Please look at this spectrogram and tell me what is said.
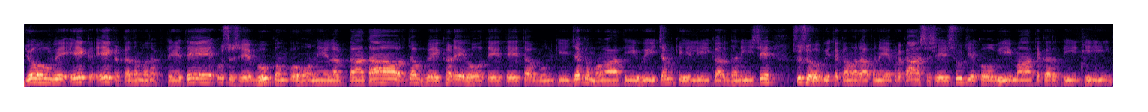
जो वे एक एक कदम रखते थे, उससे भूकंप होने लगता था और जब वे खड़े होते थे, तब उनकी जगमगाती हुई चमकीली करधनी से सुशोभित कमर अपने प्रकाश से सूर्य को भी मात करती थी।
